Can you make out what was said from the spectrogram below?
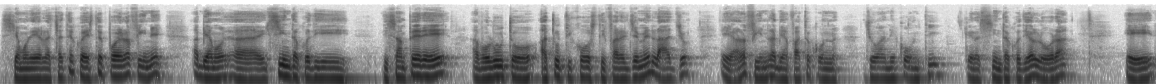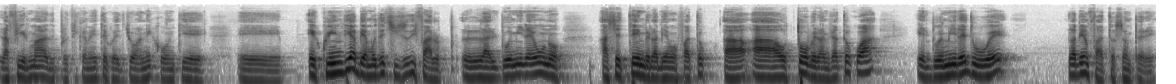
siamo riallacciati a questo e poi alla fine abbiamo eh, il sindaco di, di San Peré ha voluto a tutti i costi fare il gemellaggio e alla fine l'abbiamo fatto con Giovanni Conti che era il sindaco di allora e la firma praticamente di Giovanni Conti e, e, e, quindi abbiamo deciso di farlo. il 2001 a settembre l'abbiamo fatto, a, a ottobre l'abbiamo fatto qua e il 2002 l'abbiamo fatto a San Peré.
